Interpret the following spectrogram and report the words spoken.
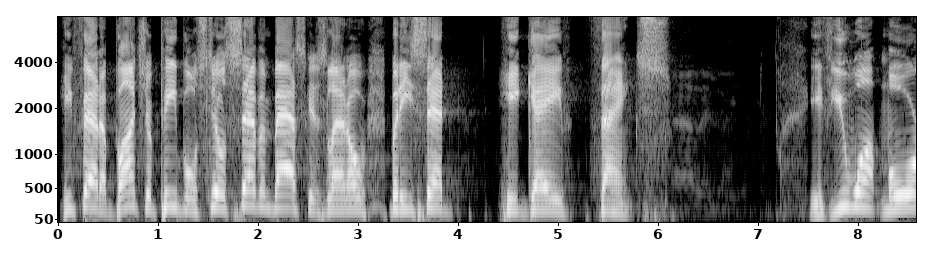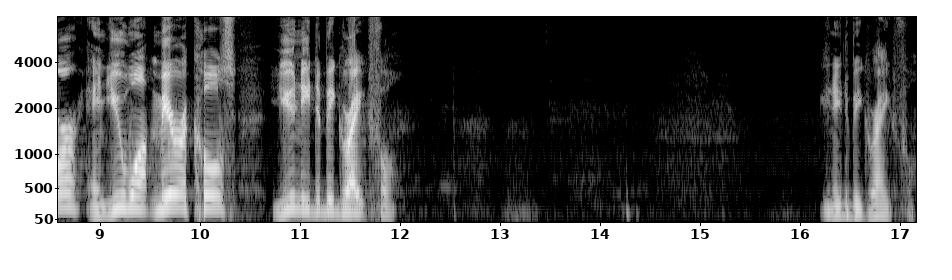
He fed a bunch of people, still seven baskets left over, but he said he gave thanks. If you want more and you want miracles, you need to be grateful. You need to be grateful.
